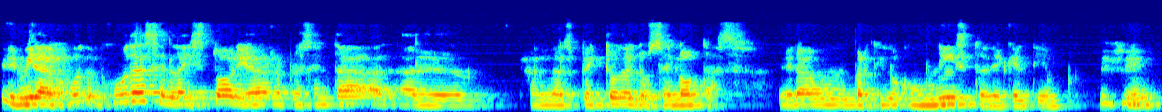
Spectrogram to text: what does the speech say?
Mira, Ju- Judas en la historia representa al, aspecto de los celotas. Era un partido comunista de aquel tiempo. ¿sí?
